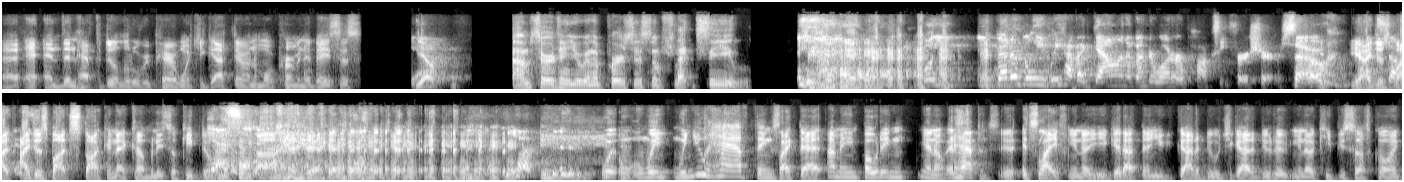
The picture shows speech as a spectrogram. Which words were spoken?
uh, and then have to do a little repair once you got there on a more permanent basis. Yeah. yep I'm certain you're going to purchase some Flex Seal. Well, you, you better believe we have a gallon of underwater epoxy for sure. So Yeah, I just stuff bought I just bought stock in that company, so keep doing Yes. it. Uh, when, when when you have things like that, I mean, boating, you know, it happens. It- it's life. You know, you get out there and you got to do what you got to do to you know keep yourself going.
